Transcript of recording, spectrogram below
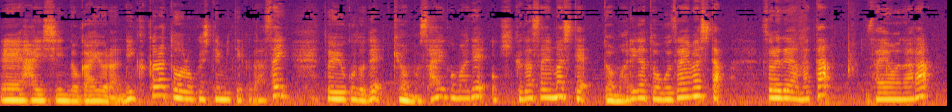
えー、配信の概要欄リンクから登録してみてください。ということで今日も最後までお聴きくださいましてどうもありがとうございました。それではまた。さようなら。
